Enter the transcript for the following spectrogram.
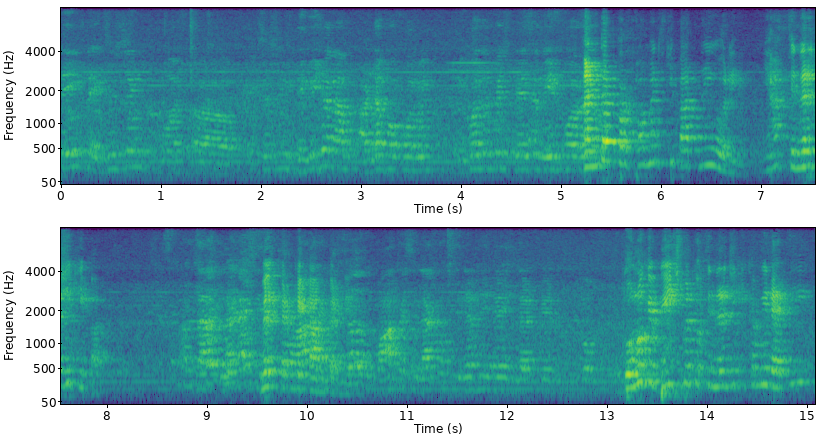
the existing uh, existing division are underperforming because of which there is a need for under performance की बात नहीं हो रही। यहाँ सिनर्जी की बात। मिल करके काम करते हैं दोनों के बीच में तो सिनर्जी की कमी रहती है।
